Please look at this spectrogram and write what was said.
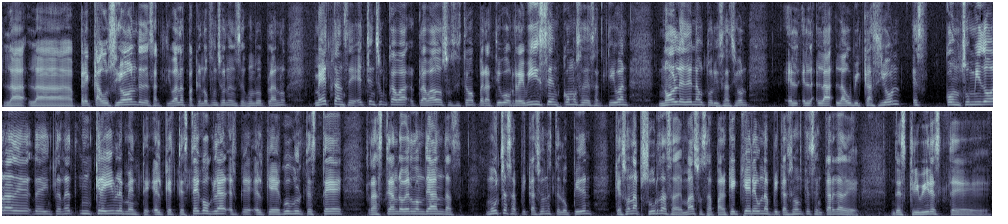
la, precaución de desactivarlas para que no funcionen en segundo plano, métanse, échense un clavado a su sistema operativo, revisen cómo se desactivan, no le den autorización. la, la ubicación es consumidora de, internet increíblemente. El que te esté que, el que Google te esté rastreando a ver dónde andas. Muchas aplicaciones te lo piden, que son absurdas además. O sea, ¿para qué quiere una aplicación que se encarga de, escribir este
